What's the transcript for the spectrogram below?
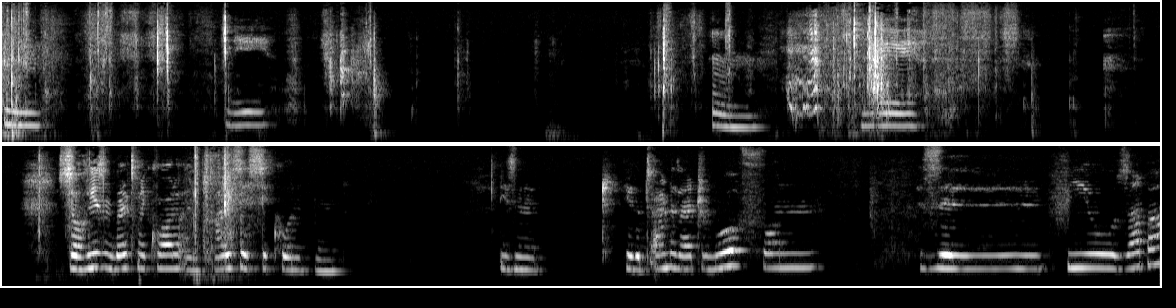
Hm. Nee. Hm. Nee. So, hier Weltrekorde in 30 Sekunden. Diesen. Hier gibt es eine Seite nur von Silvio Saba.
